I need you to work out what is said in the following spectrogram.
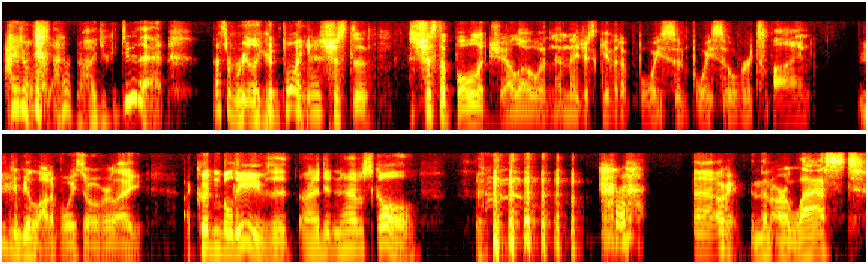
I don't I don't know how you could do that. That's a really good point. It's just a it's just a bowl of jello and then they just give it a voice and voiceover. It's fine. There's gonna be a lot of voiceover. Like I couldn't believe that I didn't have a skull. Uh, okay, and then our last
